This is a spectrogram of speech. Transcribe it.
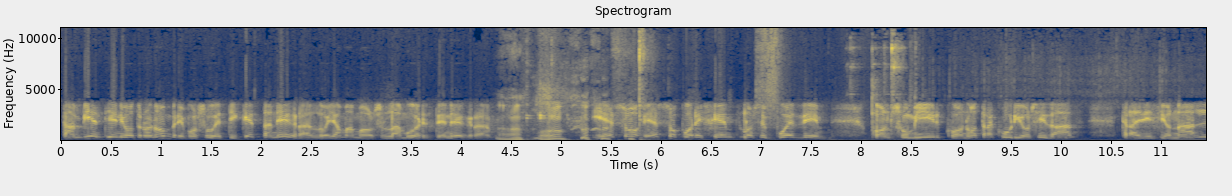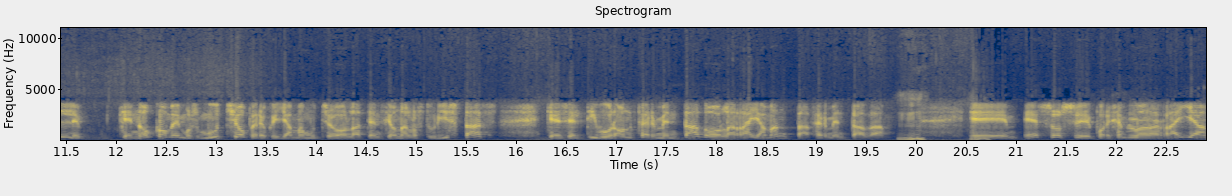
También tiene otro nombre por su etiqueta negra. Lo llamamos la muerte negra. Oh, oh. Y eso, eso, por ejemplo, se puede consumir con otra curiosidad tradicional eh, que no comemos mucho, pero que llama mucho la atención a los turistas, que es el tiburón fermentado o la raya manta fermentada. Mm. Eh, eh, por ejemplo, la raya,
